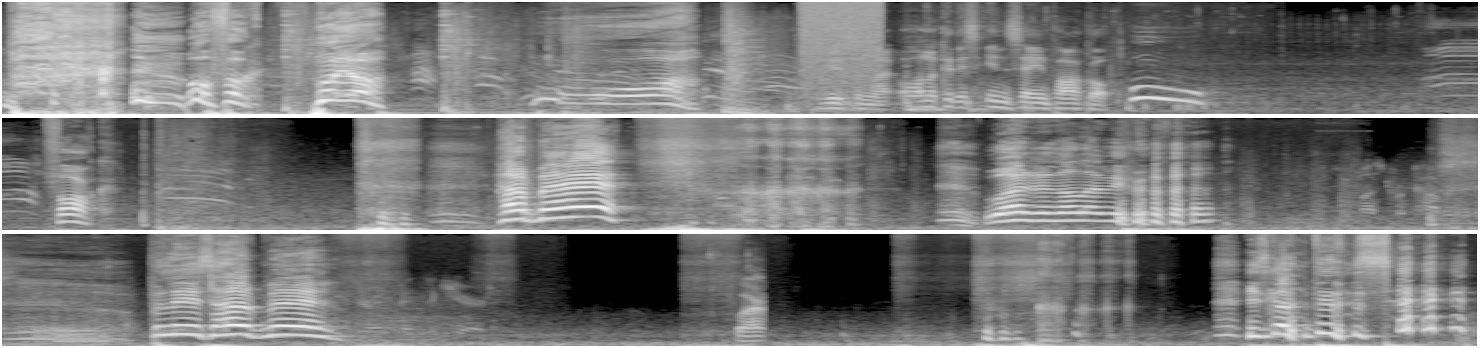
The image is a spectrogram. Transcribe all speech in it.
oh fuck! Oh yeah! Whoa. Do some like, oh look at this insane parkour. Woo. Fuck! Help me! Why did it not let me repair? Please help me! Where- He's gonna do the same!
